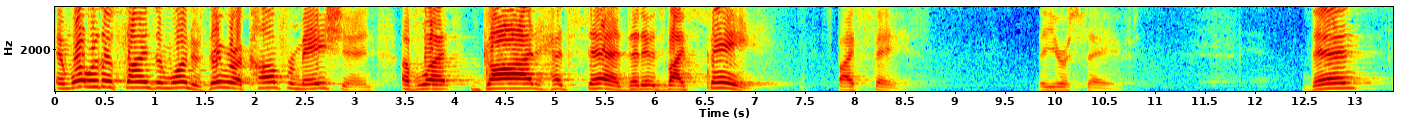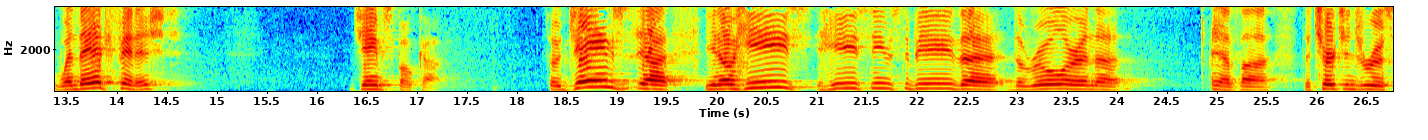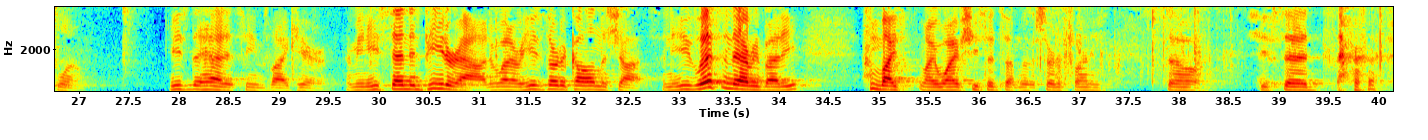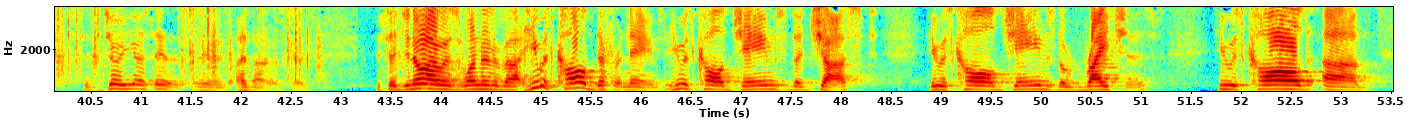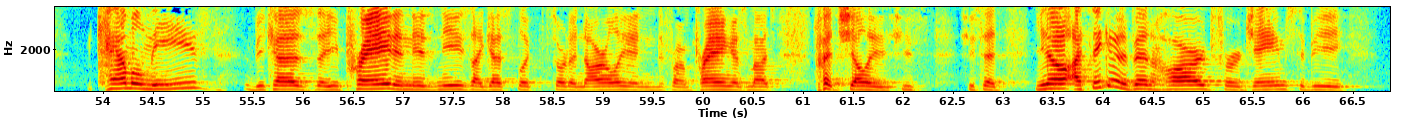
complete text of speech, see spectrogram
And what were those signs and wonders? They were a confirmation of what God had said, that it's by faith. It's by faith that you're saved. Then, when they had finished, James spoke up. So James, uh, you know, he's he seems to be the the ruler in the of uh, the church in Jerusalem. He's the head, it seems like here. I mean, he's sending Peter out and whatever. He's sort of calling the shots, and he listened to everybody. My my wife, she said something that was sort of funny. So she said, said, Joe, you got to say this. Anyways, I thought it was good. He said, You know, I was wondering about, he was called different names. He was called James the Just, he was called James the Righteous, he was called um, Camel Knees because he prayed and his knees, I guess, looked sort of gnarly and from praying as much. But Shelley, she's, she said, You know, I think it would have been hard for James to be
